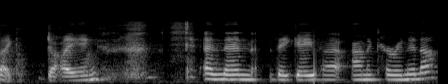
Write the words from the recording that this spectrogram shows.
like dying. and then they gave her Anna Karenina,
